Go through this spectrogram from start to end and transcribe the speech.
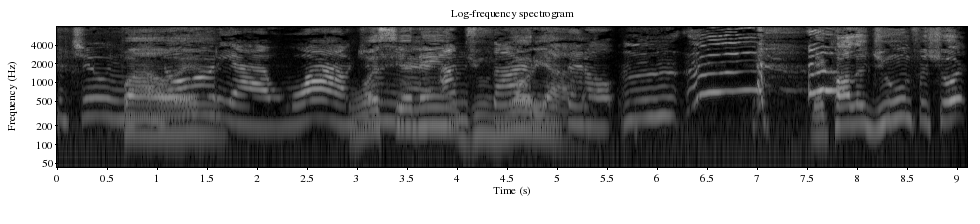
Junioria. Wow. What's your name? I'm sorry, Junioria. pero. Mm, mm. they call her June for short.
